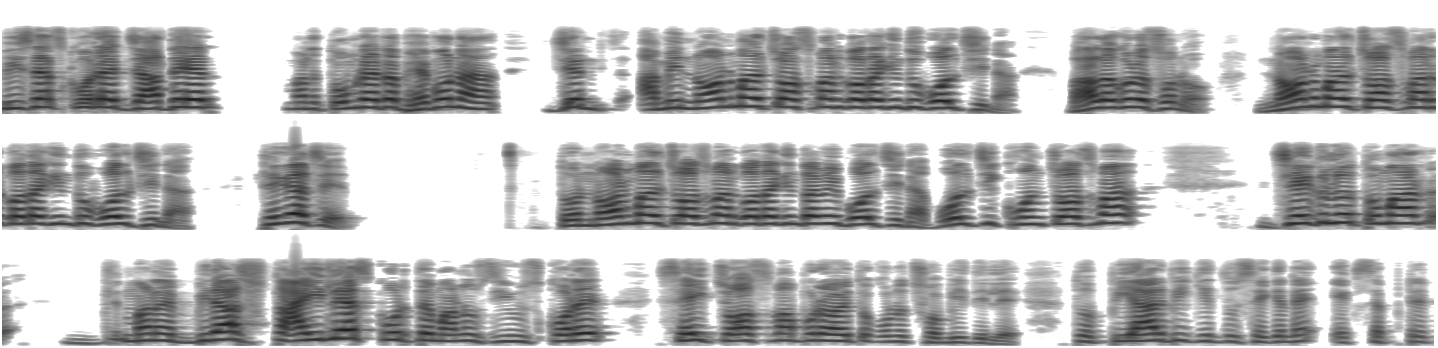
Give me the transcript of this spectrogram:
বিশেষ করে যাদের মানে তোমরা এটা ভেবো না যে, আমি নর্মাল চশমার কথা কিন্তু বলছি না। ভালো করে শোনো নর্মাল চশমার কথা কিন্তু বলছি না। ঠিক আছে? তো নর্মাল চশমার কথা কিন্তু আমি বলছি না। বলছি কোন চশমা? যেগুলো তোমার মানে বিরাট স্টাইলেস করতে মানুষ ইউজ করে, সেই চশমা পরে হয়তো কোনো ছবি দিলে। তো পিআরবি কিন্তু সেখানে অ্যাকসেপ্টেড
